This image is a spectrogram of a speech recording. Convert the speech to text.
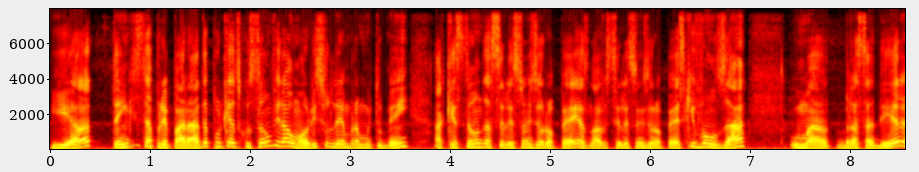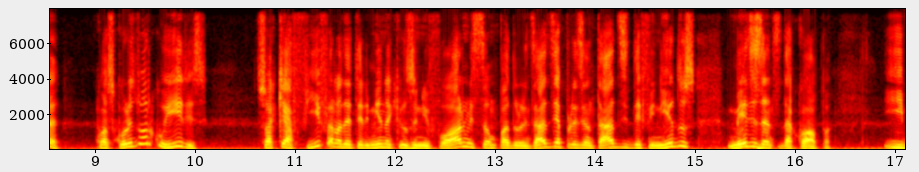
e ela tem que estar preparada porque a discussão virá. O Maurício lembra muito bem a questão das seleções europeias, nove seleções europeias, que vão usar uma braçadeira com as cores do arco-íris. Só que a FIFA ela determina que os uniformes são padronizados e apresentados e definidos meses antes da Copa. E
